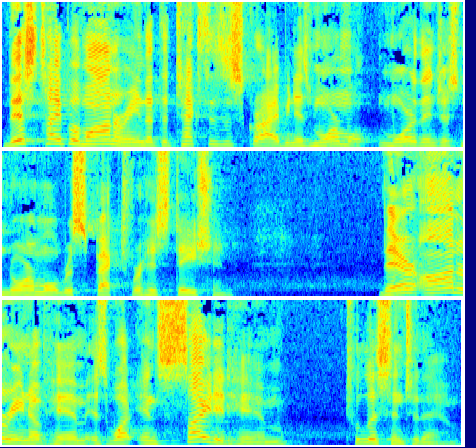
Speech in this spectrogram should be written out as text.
This type of honoring that the text is describing is more, more than just normal respect for his station. Their honoring of him is what incited him to listen to them.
